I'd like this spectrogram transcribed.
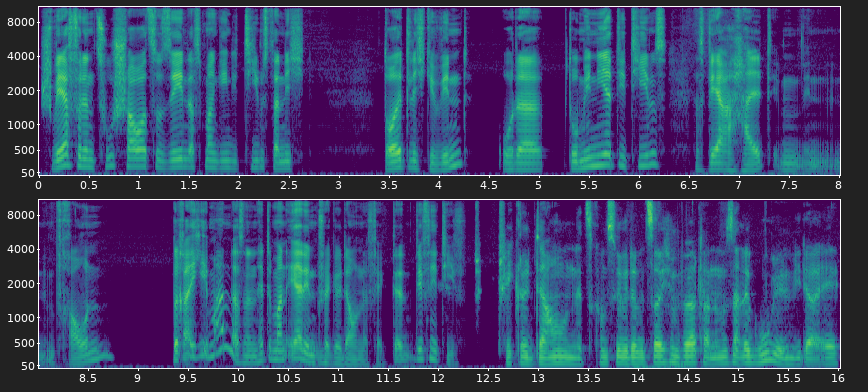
schwer für den Zuschauer zu sehen, dass man gegen die Teams dann nicht deutlich gewinnt oder dominiert die Teams. Das wäre halt im, im, im Frauenbereich eben anders. Dann hätte man eher den mhm. Trickle-Down-Effekt, definitiv. Trickle-Down, jetzt kommst du wieder mit solchen Wörtern. Da müssen alle googeln wieder, ey.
